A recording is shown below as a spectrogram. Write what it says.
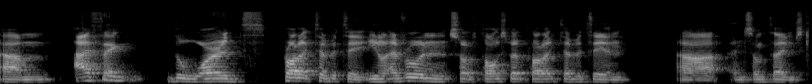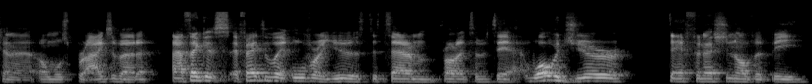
Um, I think the word productivity, you know, everyone sort of talks about productivity and uh, and sometimes kind of almost brags about it. I think it's effectively overused the term productivity. What would your definition of it be?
